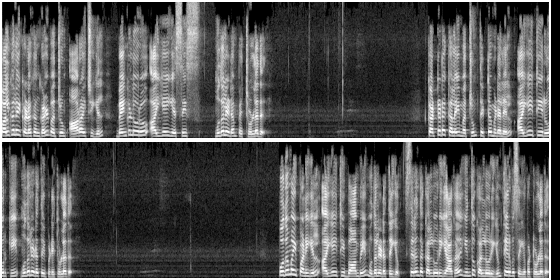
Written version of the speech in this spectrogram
பல்கலைக்கழகங்கள் மற்றும் ஆராய்ச்சியில் பெங்களூரு ஐஏஎஸ்இஸ் முதலிடம் பெற்றுள்ளது. கட்டடக்கலை மற்றும் திட்டமிடலில் ஐஐடி ரூர்கி முதலிடத்தை பிடித்துள்ளது. புதுமை பணியில் ஐஐடி பாம்பே முதலிடத்தையும் சிறந்த கல்லூரியாக இந்து கல்லூரியும் தேர்வு செய்யப்பட்டுள்ளது.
